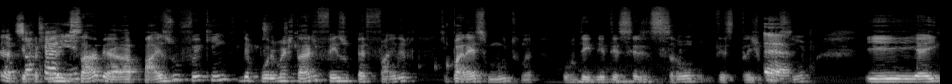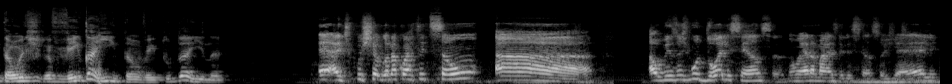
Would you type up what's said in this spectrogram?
É, porque Só pra que quem aí... não sabe, a Paizo foi quem, depois, mais tarde, fez o Pathfinder, que parece muito, né? O D&D terceira edição, 3.5. É. E aí, então, ele veio daí, então, veio tudo daí, né? É, aí, tipo, chegou na quarta edição, a, a Wizards mudou a licença. Não era mais a licença OGL,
